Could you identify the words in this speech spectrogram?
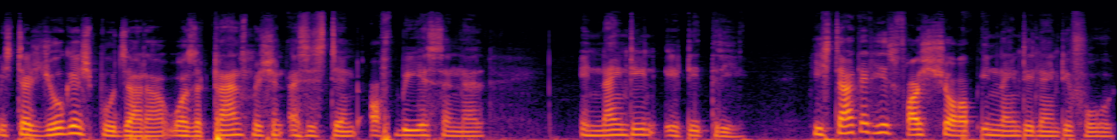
Mr. Yogesh Pujara, was a transmission assistant of BSNL in 1983. He started his first shop in 1994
